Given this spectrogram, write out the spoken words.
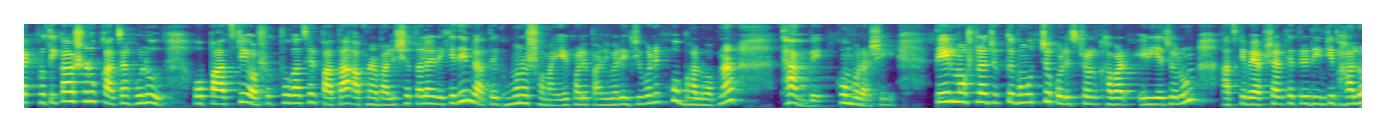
এক, প্রতিকারস্বরূপ কাঁচা হলুদ ও পাঁচটি অশ্বত্থ গাছের পাতা আপনার বালিশের তলায় রেখে দিন, রাতে ঘুমানোর সময়। এর ফলে পারিবারিক জীবনে খুব ভালো আপনার থাকবে। কুম্ভ রাশি তেল, মশলাযুক্ত এবং উচ্চ কোলেস্ট্রল খাবার এড়িয়ে চলুন। আজকে ব্যবসার ক্ষেত্রে দিনটি ভালো,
